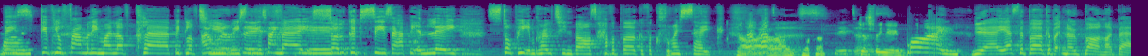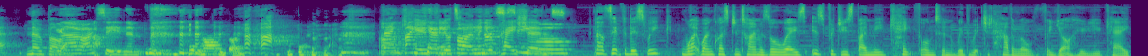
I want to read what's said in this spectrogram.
Lise, give your family my love, Claire. Big love to I you, Reese. do, Because thank Faye, you. so good to see you so happy. And Lee, stop eating protein bars. Have a burger for Christ's sake. No, I love it. Does? Just for you. Fine. Yeah, he has the burger, but no bun. I bet no bun. No, I've seen him. Oh, thank, Oh, thank you, you, for your time and everybody. your Nice to see you patience. all. That's it for this week. White Wine Question Time, as always, is produced by me, Kate Thornton, with Richard Hatherall for Yahoo UK.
